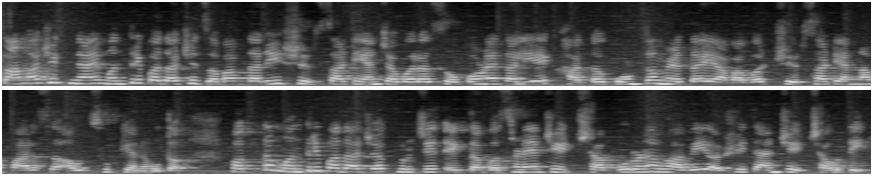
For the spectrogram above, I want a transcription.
सामाजिक न्याय मंत्रिपदाची जबाबदारी शिरसाट यांच्यावर सोपवण्यात आली आहे. खातं कोणतं मिळतंय याबाबत शिरसाट यांना फारसं औत्सुक्य नव्हतं. फक्त मंत्रीपदाच्या खुर्चीत एकदा बसण्याची इच्छा पूर्ण व्हावी अशी त्यांची इच्छा होती.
